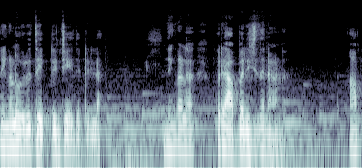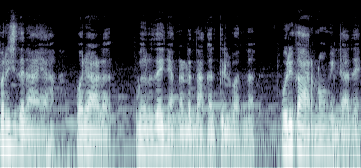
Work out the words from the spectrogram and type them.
നിങ്ങൾ ഒരു തെറ്റും ചെയ്തിട്ടില്ല. നിങ്ങൾ ഒരു അപരിചിതനാണ്. അപരിചിതനായ ഒരാൾ വെറുതെ ഞങ്ങളുടെ നഗരത്തിൽ വന്ന് ഒരു കാരണവുമില്ലാതെ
